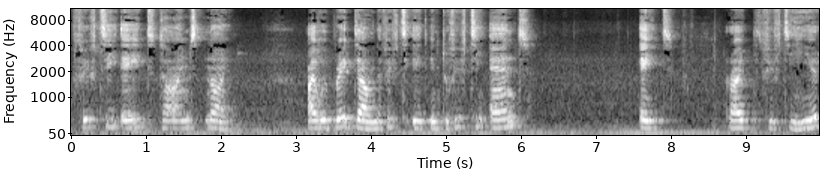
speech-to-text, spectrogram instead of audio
58 times 9 I will break down the 58 into 50 and 8 write 50 here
